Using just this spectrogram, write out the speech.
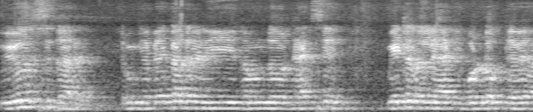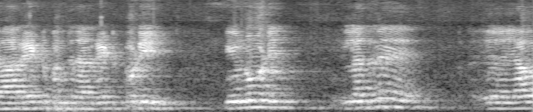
ವಿವರಿಸಿದ್ದಾರೆ. ನಿಮಗೆ ಬೇಕಾದ್ರೆ ಈ ನಮ್ಮದು ಟ್ಯಾಕ್ಸಿ ಮೀಟರ್ ಅಲ್ಲಿ ಹಾಕಿ ಕೊಂಡೋಗ್ತೇವೆ. ಆ ರೇಟ್ ಬಂದರೆ ಆ ರೇಟ್ ಕೊಡಿ. ನೀವು ನೋಡಿ. ಇಲ್ಲಾಂದ್ರೆ ಆ, ಯಾವ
